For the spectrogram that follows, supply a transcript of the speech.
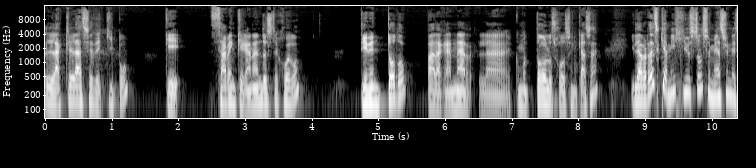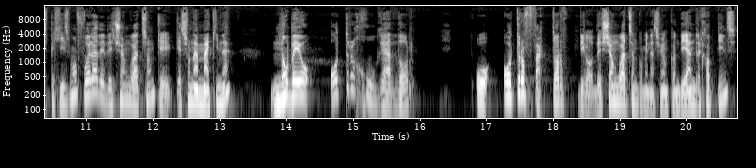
la clase de equipo que saben que ganando este juego tienen todo para ganar la, como todos los juegos en casa. Y la verdad es que a mí Houston se me hace un espejismo fuera de Deshaun Watson, que, que es una máquina. No veo otro jugador o otro factor, digo, de Sean Watson en combinación con DeAndre Hopkins,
